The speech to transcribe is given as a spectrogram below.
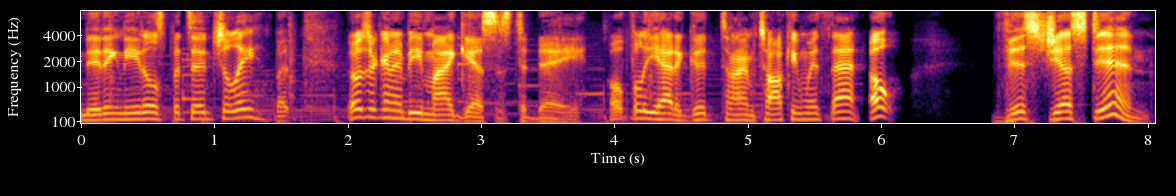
knitting needles potentially. But those are going to be my guesses today. Hopefully, you had a good time talking with that. Oh, this just in.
